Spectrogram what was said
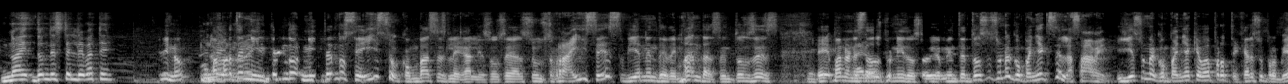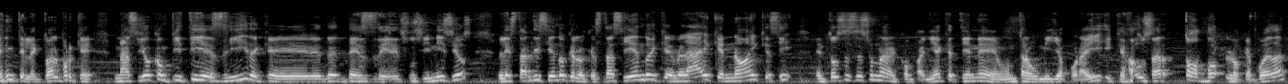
no hay, ¿dónde está el debate? Sí, ¿no? Aparte. Nintendo, Nintendo se hizo con bases legales, o sea, sus raíces vienen de demandas. Entonces, eh, bueno, en claro. Estados Unidos, obviamente. Entonces, es una compañía que se la sabe y es una compañía que va a proteger su propiedad intelectual porque nació con PTSD de que de- desde sus inicios le están diciendo que lo que está haciendo y que bla y que no y que sí. Entonces, es una compañía que tiene un traumilla por ahí y que va a usar todo lo que pueda.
